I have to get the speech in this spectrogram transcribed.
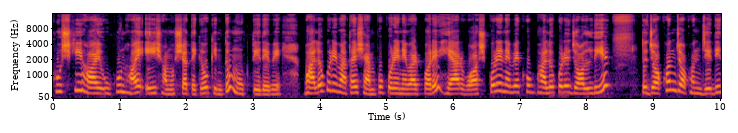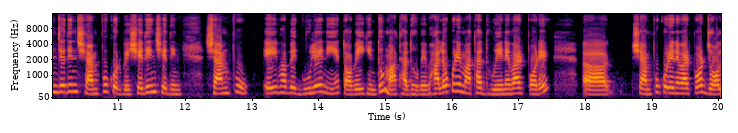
খুশকি হয়, উকুন হয়, এই সমস্যা থেকেও কিন্তু মুক্তি দেবে। ভালো করে মাথায় শ্যাম্পু করে নেবার পরে হেয়ার ওয়াশ করে নেবে, খুব ভালো করে জল দিয়ে। তো যখন যখন যেদিন যেদিন শ্যাম্পু করবে, সেদিন সেদিন শ্যাম্পু এইভাবে গুলে নিয়ে তবেই কিন্তু মাথা ধোবে। ভালো করে মাথা ধুয়ে নেবার পরে শ্যাম্পু করে নেবার পর জল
